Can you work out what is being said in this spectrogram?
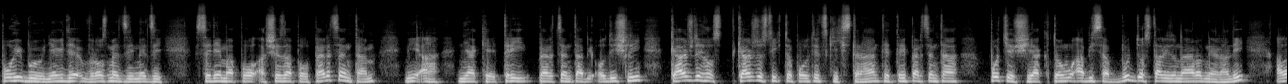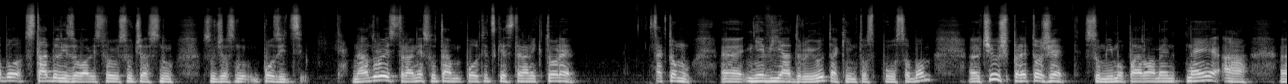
pohybujú niekde v rozmedzi medzi 7,5 a 6,5 my a nejaké 3% by odišli. Každého, každú z týchto politických strán tie 3 potešia k tomu, aby sa buď dostali do Národnej rady, alebo stabilizovali svoju súčasnú, súčasnú pozíciu. Na druhej strane sú tam politické strany, ktoré sa k tomu e, nevyjadrujú takýmto spôsobom. E, či už preto, že sú mimo parlamentné a e,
